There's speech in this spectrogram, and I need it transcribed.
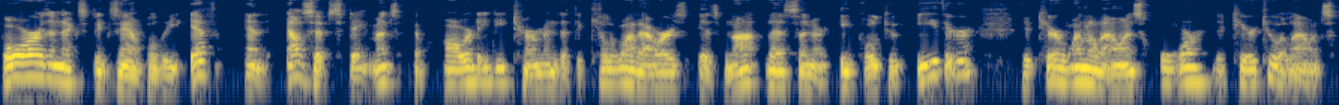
For the next example, the if and else if statements have already determined that the kilowatt hours is not less than or equal to either the tier 1 allowance or the tier 2 allowance.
